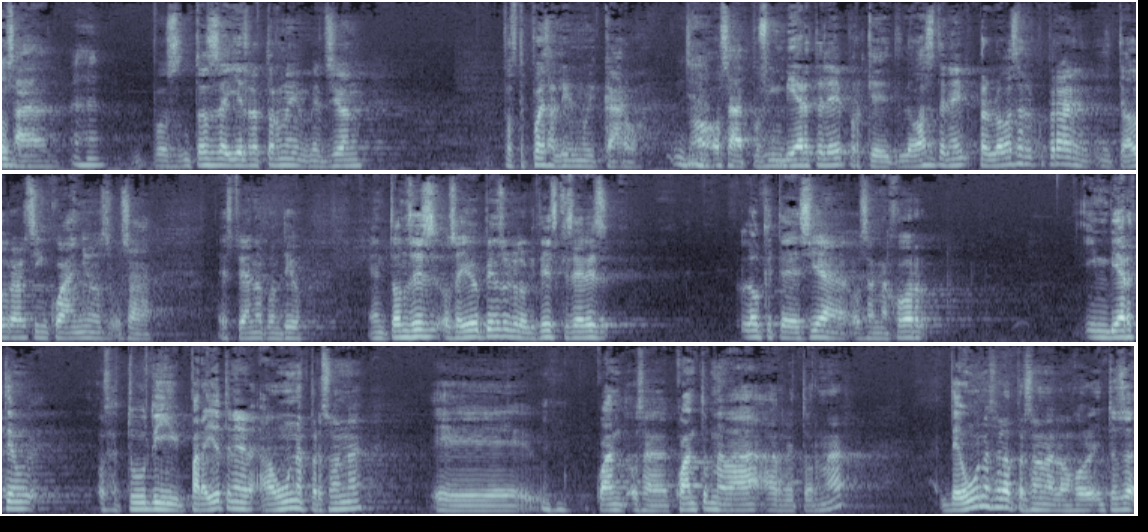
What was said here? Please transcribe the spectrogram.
O sea, Ajá. pues entonces ahí el retorno de inversión pues te puede salir muy caro. ¿no? O sea, pues inviértele porque lo vas a tener, pero lo vas a recuperar y te va a durar cinco años, o sea, estudiando contigo. Entonces, o sea, yo pienso que lo que tienes que hacer es lo que te decía, o sea, mejor invierte, o sea, tú di, para yo tener a una persona, eh, cuánto, o sea, ¿cuánto me va a retornar? De una sola persona a lo mejor, entonces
